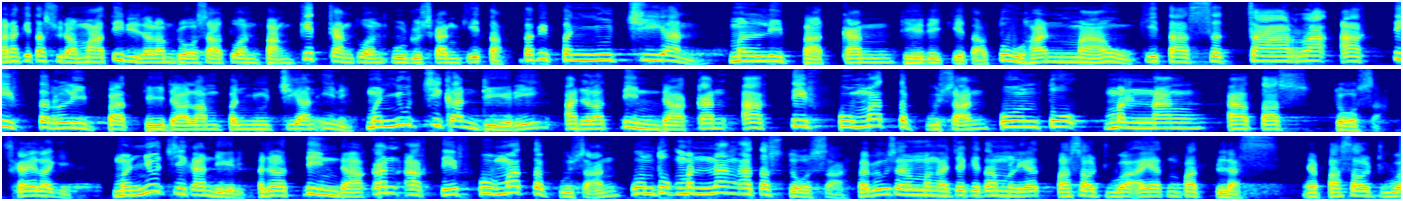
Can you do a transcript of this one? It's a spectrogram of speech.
Karena kita sudah mati di dalam dosa, Tuhan bangkitkan, Tuhan kuduskan kita. Tapi penyucian melibatkan diri kita. Tuhan mau kita secara aktif terlibat di dalam penyucian ini. Menyucikan diri adalah tindakan aktif umat tebusan untuk menang atas dosa. Sekali lagi, menyucikan diri adalah tindakan aktif umat tebusan untuk menang atas dosa. Bapak Ibu saya mengajak kita melihat pasal 2 ayat 14. Ya, pasal 2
